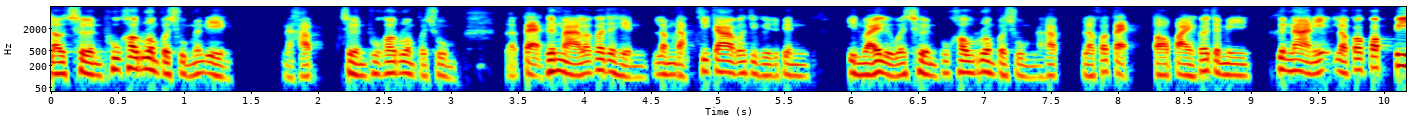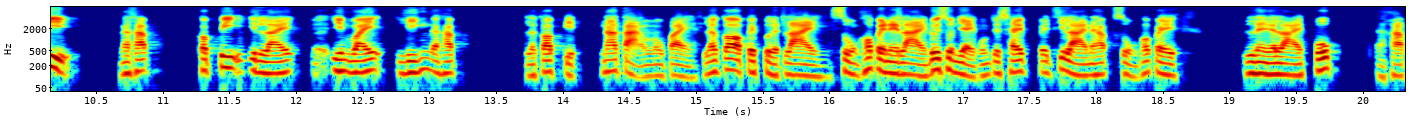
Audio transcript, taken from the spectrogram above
เราเชิญผู้เข้าร่วมประชุมนั่นเอง นะครับเชิญผู้เข้าร่วมประชุมแล้วแตะขึ้นมาแล้วก็จะเห็นลำดับที่ 9 ก็คือจะเป็น invite หรือว่าเชิญผู้เข้าร่วมประชุมนะครับ แล้วก็แตะต่อไปก็จะมีขึ้นหน้านี้ แล้วก็ copy นะครับ copy invite invite link นะครับแล้วก็ปิดหน้าต่างลงไป แล้วก็ไปเปิดไลน์ส่งเข้าไปในไลน์โดยส่วนใหญ่ผมจะใช้ไปที่ไลน์นะครับ ส่งเข้าไปในไลน์ปุ๊บนะครับ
